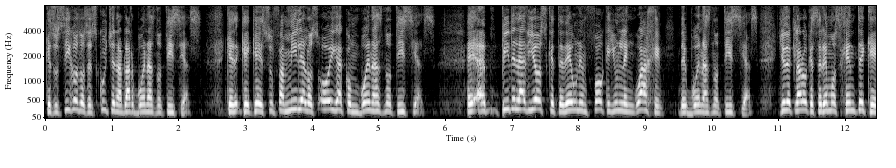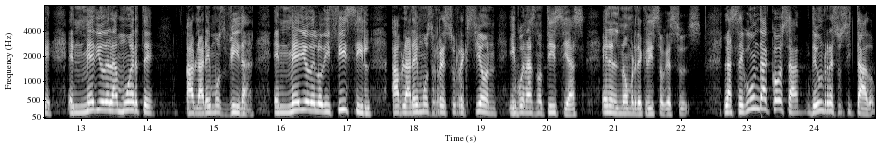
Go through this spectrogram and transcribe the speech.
que sus hijos los escuchen hablar buenas noticias, que, su familia los oiga con buenas noticias. Eh, eh, pídele a Dios que te dé un enfoque y un lenguaje de buenas noticias. Yo declaro que seremos gente que en medio de la muerte hablaremos vida. En medio de lo difícil hablaremos resurrección y buenas noticias en el nombre de Cristo Jesús. La segunda cosa de un resucitado,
